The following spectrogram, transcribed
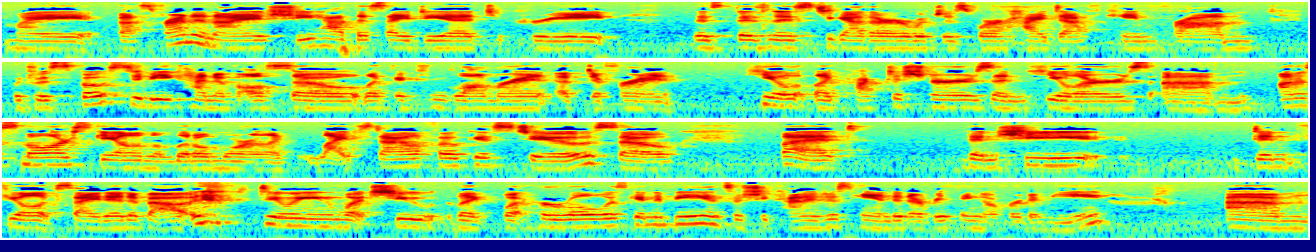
my best friend and I. She had this idea to create this business together, which is where High Def came from, which was supposed to be kind of also like a conglomerate of different heal like practitioners and healers um, on a smaller scale and a little more like lifestyle focused too. So, but then she didn't feel excited about doing what she like what her role was going to be, and so she kind of just handed everything over to me um,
